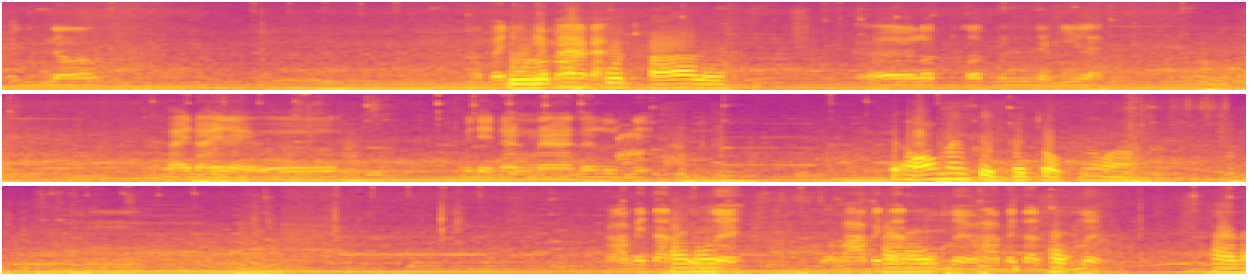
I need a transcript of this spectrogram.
ไอ้ลูกน้องเอาไปตรดูงรนี้ถมามันกอะ โคตรช้าเลยเออรถรถมันอย่างนี้แหละดูภายในหน่อยเออ ไม่ได้นั่งนานนะรุ่นนี้ อ๋อแม่งปิดกระจกนี่หว่าอืมพาไปตัดผมเลยเดี๋ยวพาไปตัดผมเลยพาไปตัดผมเลยภายใน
